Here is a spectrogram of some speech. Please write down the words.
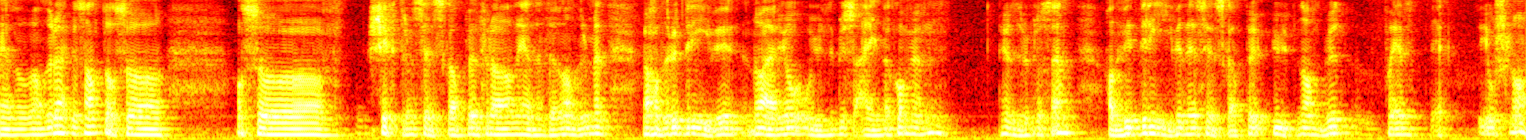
en og det andre, ikke sant? Og så, og så skifter de selskaper fra det ene til det andre. Men, men hadde du drivet Nå er jo Unibuss eid av kommunen. 100% Hadde vi drevet det selskapet uten anbud på et, et, i Oslo,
